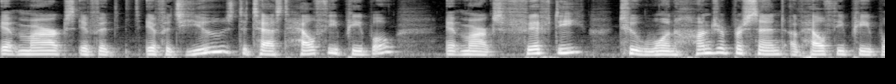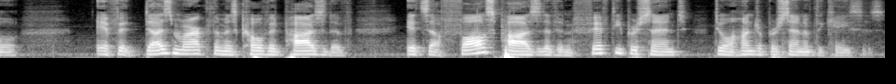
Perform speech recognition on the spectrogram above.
it marks if it if it's used to test healthy people, it marks 50 to 100% of healthy people. If it does mark them as COVID positive, it's a false positive in 50% to 100% of the cases.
